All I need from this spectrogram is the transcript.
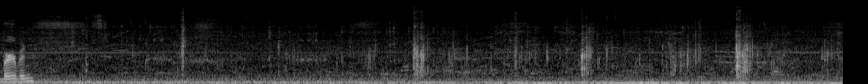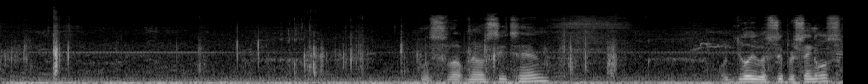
Suburban. Little slope nose C10. With dually with super singles.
